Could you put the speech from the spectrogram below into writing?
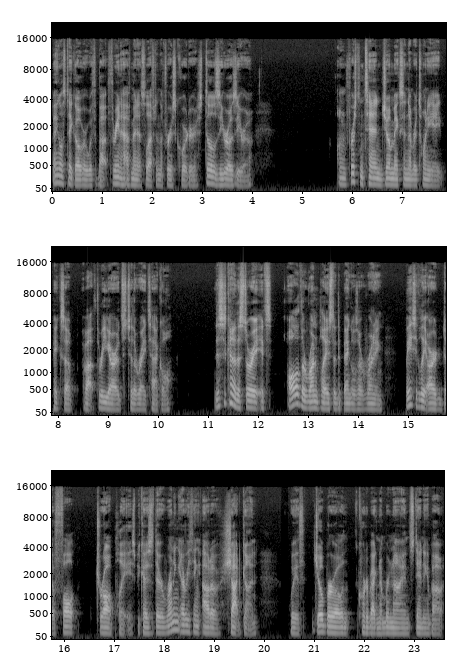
Bengals take over with about three and a half minutes left in the first quarter, still 0 0. On first and 10, Joe Mixon, number 28, picks up about three yards to the right tackle this is kind of the story. It's all the run plays that the Bengals are running basically are default draw plays because they're running everything out of shotgun with Joe Burrow, quarterback number nine, standing about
